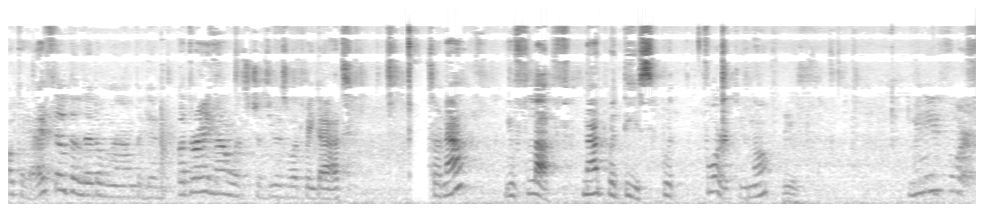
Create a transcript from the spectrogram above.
Okay, I filled the little one up again. But right now, let's just use what we got. So now, you fluff. Not with these, with fork, you know? Yes. We need fork.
